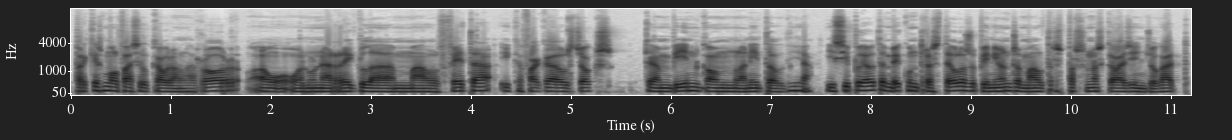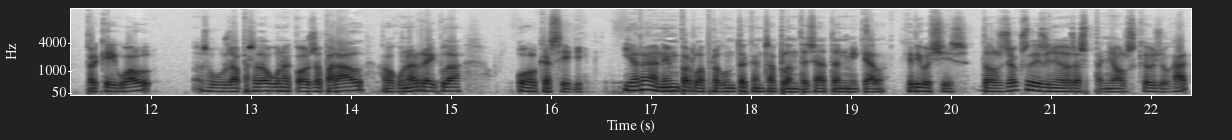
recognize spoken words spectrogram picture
perquè és molt fàcil caure en l'error o en una regla mal feta i que fa que els jocs canvin com la nit al dia. I si podeu també contrasteu les opinions amb altres persones que l'hagin jugat, perquè igual us ha passat alguna cosa per alt, alguna regla o el que sigui. I ara anem per la pregunta que ens ha plantejat en Miquel, que diu així, dels jocs de dissenyadors espanyols que heu jugat,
